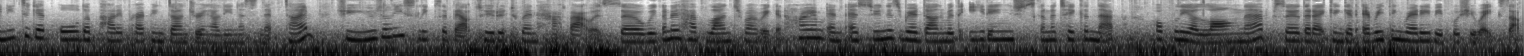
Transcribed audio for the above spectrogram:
I need to get all the party prepping done during Alina's nap time. She usually sleeps about 2 to 2 and a half hours. So we're gonna have lunch when we get home and as soon as we're done with eating, she's gonna take a nap, hopefully a long nap so that I can get everything ready before she wakes up.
